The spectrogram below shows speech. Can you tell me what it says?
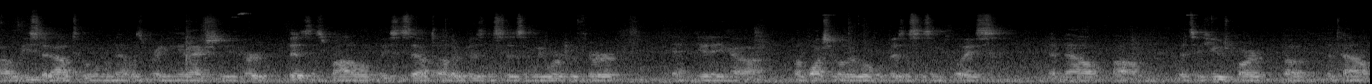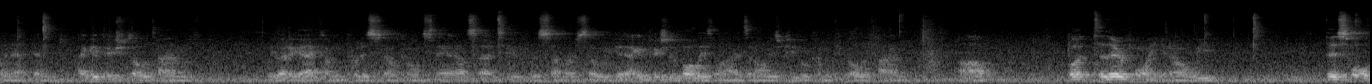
uh, leased it out to him, and that was bringing in actually her business model, leases out to other businesses, and we worked with her and getting uh, a bunch of other local businesses in place. And now, um, it's a huge part of the town, and and I get pictures all the time. We let a guy come and put his snow cone stand outside too for the summer, so we get, I get pictures of all these lines and all these people coming through all the time. Um, But to their point, you know, we, this whole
